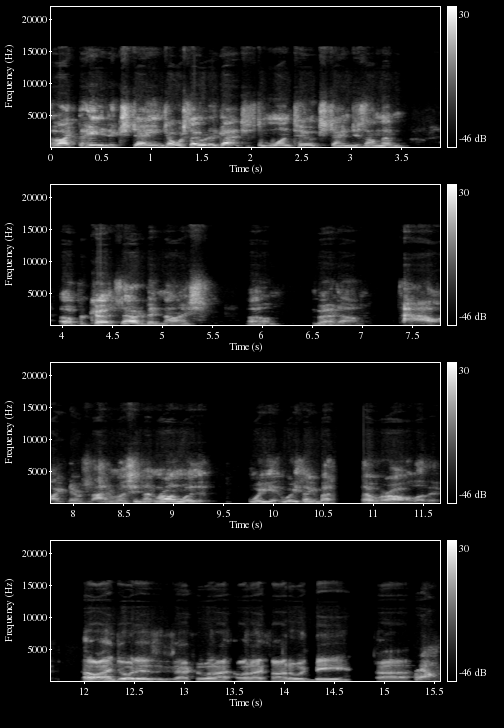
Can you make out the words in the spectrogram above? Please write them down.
I like the heated exchange. I wish they would have got just some one two exchanges on them uppercuts. That would have been nice. Um, but um, I like there was, I didn't really see nothing wrong with it. What do you, what do you think about the overall of it? Oh, I enjoyed it. it. Is exactly what I what I thought it would be. Uh, yeah.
